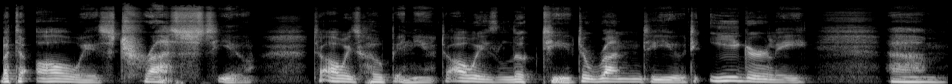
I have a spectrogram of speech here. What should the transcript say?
but to always trust you, to always hope in you, to always look to you, to run to you, to eagerly um,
